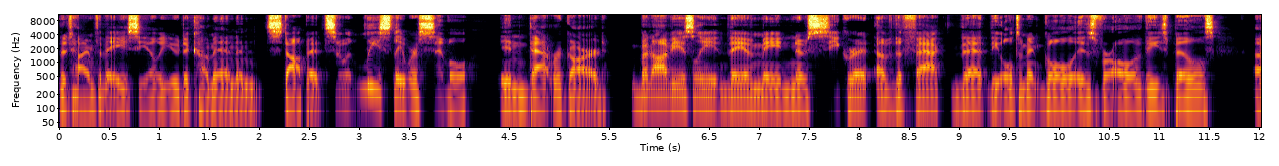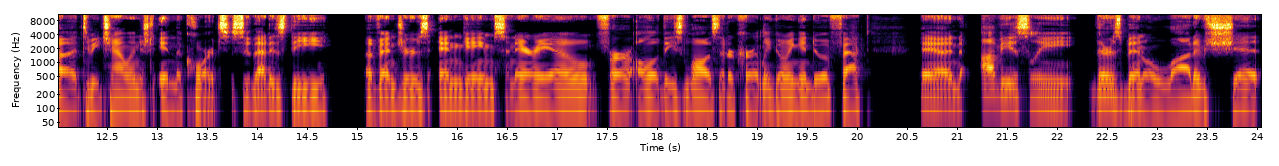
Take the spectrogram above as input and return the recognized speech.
the time for the ACLU to come in and stop it. So at least they were civil in that regard. But obviously, they have made no secret of the fact that the ultimate goal is for all of these bills uh, to be challenged in the courts. So that is the Avengers Endgame scenario for all of these laws that are currently going into effect. And obviously, there's been a lot of shit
